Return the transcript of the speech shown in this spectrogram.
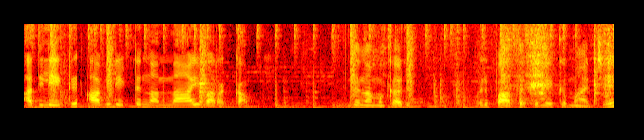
അതിലേക്ക് അവിലിട്ട് നന്നായി വറക്കാം. ഇത് നമുക്കൊരു ഒരു പാത്രത്തിലേക്ക് മാറ്റി.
